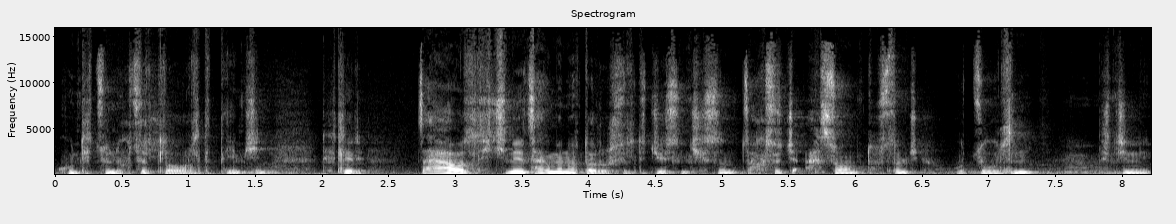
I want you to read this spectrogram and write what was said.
хүн хэцүү нөхцөлд уралддаг юм чинь. Тэгэхээр заавал хичнээн цаг минутаар өрсөлдөж исэн ч гэсэн зогсож асуун тусламж үзүүлнэ. Тэр чинь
